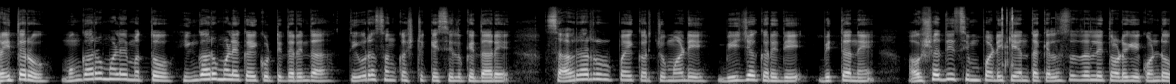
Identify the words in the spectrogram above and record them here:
ರೈತರು ಮುಂಗಾರು ಮಳೆ ಮತ್ತು ಹಿಂಗಾರು ಮಳೆ ಕೈಕೊಟ್ಟಿದ್ದರಿಂದ ತೀವ್ರ ಸಂಕಷ್ಟಕ್ಕೆ ಸಿಲುಕಿದ್ದಾರೆ. ಸಾವಿರಾರು ರೂಪಾಯಿ ಖರ್ಚು ಮಾಡಿ ಬೀಜ ಖರೀದಿ, ಬಿತ್ತನೆ, ಔಷಧಿ ಸಿಂಪಡಿಕೆ ಅಂತ ಕೆಲಸದಲ್ಲಿ ತೊಡಗಿಕೊಂಡು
